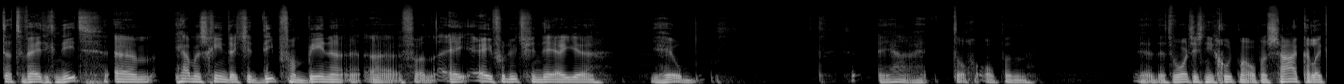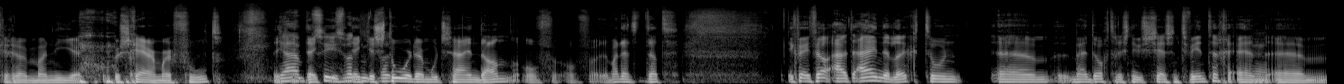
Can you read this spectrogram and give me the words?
Dat weet ik niet. Ehm, ja, misschien dat je diep van binnen, eh, van e- evolutionair je, je heel. Ja, toch op een. eh, Het woord is niet goed, maar op een zakelijkere manier beschermer voelt. Dat Ja, je, dat precies. Je, Wat- dat je wat- stoerder moet zijn dan. Of, of, maar dat, dat. Ik weet wel, uiteindelijk toen. ehm, mijn dochter is nu 26 en. Ja. ehm,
